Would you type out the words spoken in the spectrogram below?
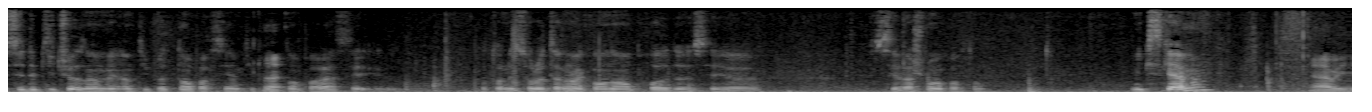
C'est des petites choses, hein, mais un petit peu de temps par-ci, un petit peu Ouais. de temps par-là. C'est quand on est sur le terrain et quand on est en prod, c'est euh, c'est vachement important. Mixcam, Ah oui.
